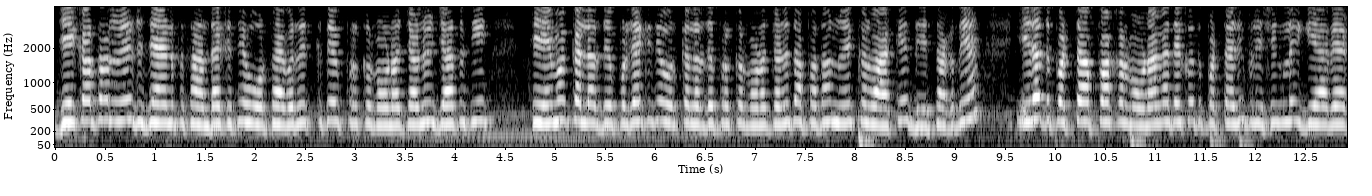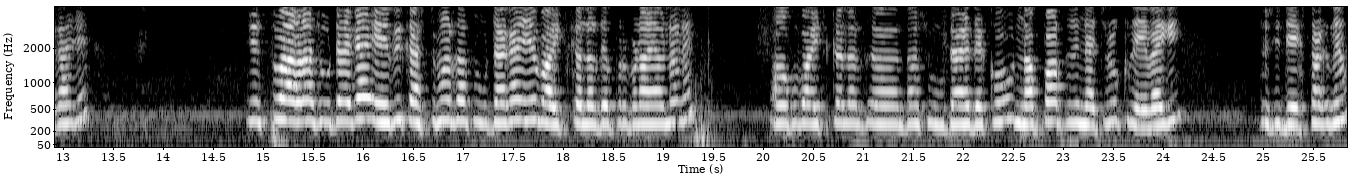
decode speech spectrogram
ਜੇਕਰ ਤੁਹਾਨੂੰ ਇਹ ਡਿਜ਼ਾਈਨ ਪਸੰਦ ਆ ਕਿਸੇ ਹੋਰ ਫੈਬਰਿਕ ਦੇ ਉੱਪਰ ਕਰਵਾਉਣਾ ਚਾਹੁੰਦੇ ਹੋ, ਜਾਂ ਤੁਸੀਂ ਸੇਮ ਕਲਰ ਦੇ ਉੱਪਰ, ਜਾਂ ਕਿਸੇ ਹੋਰ ਕਲਰ ਦੇ ਉੱਪਰ ਕਰਵਾਉਣਾ ਚਾਹੁੰਦੇ ਹੋ, ਤਾਂ ਆਪਾਂ ਤੁਹਾਨੂੰ ਇਹ ਕਰਵਾ ਕੇ ਦੇ ਸਕਦੇ ਆ ਇਹਦਾ ਦੁਪੱਟਾ ਆਪਾਂ ਕਰਵਾਉਣਾਗਾ, ਦੇਖੋ ਦੁਪੱਟਾ ਦੀ ਫਿਨਿਸ਼ਿੰਗ ਲਈ ਗਿਆ ਹੋਇਆ ਹੈਗਾ ਹਜੇ। ਇਸ ਤੋਂ ਅਗਲਾ ਸੂਟ ਹੈਗਾ, ਇਹ ਵੀ ਕਸਟਮਰ ਦਾ ਸੂਟ ਹੈਗਾ, ਇਹ ਵਾਈਟ ਕਲਰ ਦੇ ਉੱਪਰ ਬਣਾਇਆ ਉਹਨਾਂ ਨੇ। ਆਫ ਵਾਈਟ ਕਲਰ ਦਾ ਸੂਟ ਹੈ, ਇਹ ਦੇਖੋ ਨਾ ਭਾਰਤ ਦੀ ਨੈਚੁਰਲ ਕਰੇਵ ਹੈਗੀ। ਤੁਸੀਂ ਦੇਖ ਸਕਦੇ ਹੋ,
